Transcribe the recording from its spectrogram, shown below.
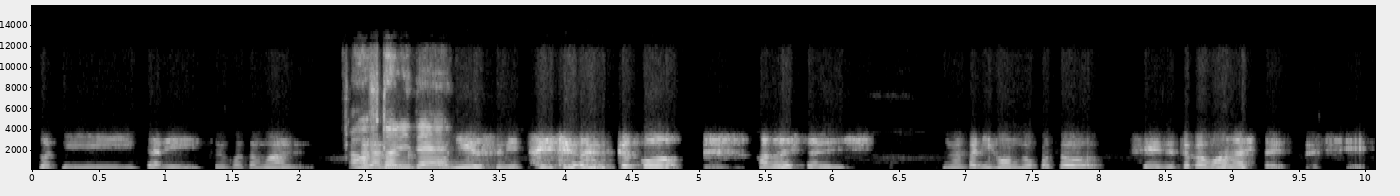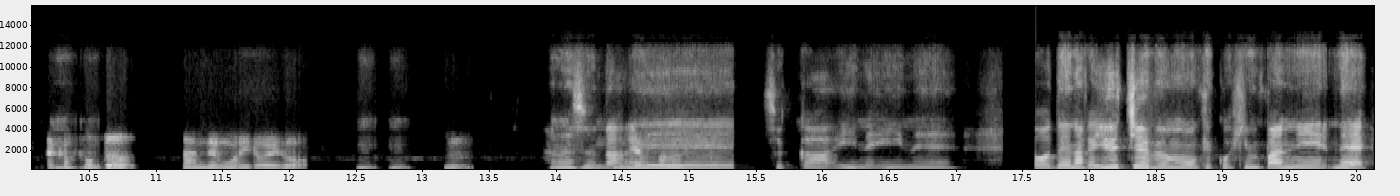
スト聞いたりすることもあるあ二人で？ニュースについてなんかこう話したりし、なんか日本のこと、政治とかも話したりするし、なんか本当、なんでもいろいろ。うんうんうん話すんだ。えー、そっか、いいね、いいね。で、なんか YouTube も結構頻繁にね、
